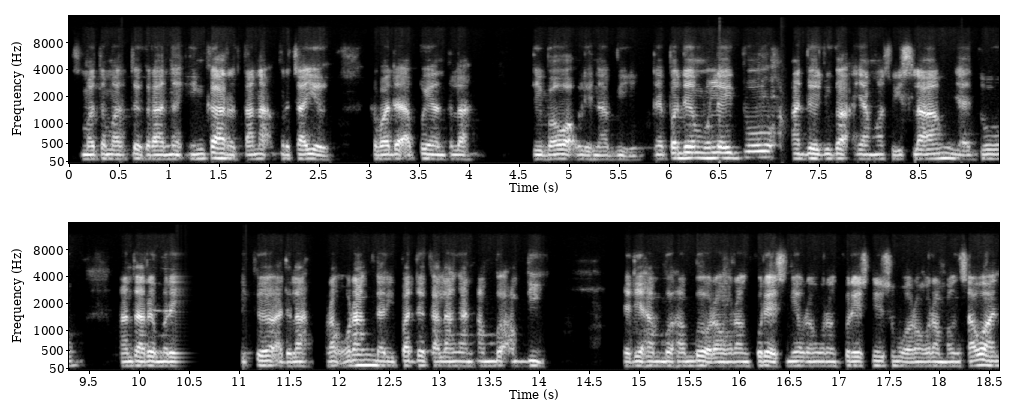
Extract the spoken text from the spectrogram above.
semata-mata kerana ingkar tak nak percaya kepada apa yang telah dibawa oleh Nabi. Daripada mula itu ada juga yang masuk Islam iaitu antara mereka adalah orang-orang daripada kalangan hamba abdi. Jadi hamba-hamba orang-orang Quraisy ni, orang-orang Quraisy ni semua orang-orang bangsawan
